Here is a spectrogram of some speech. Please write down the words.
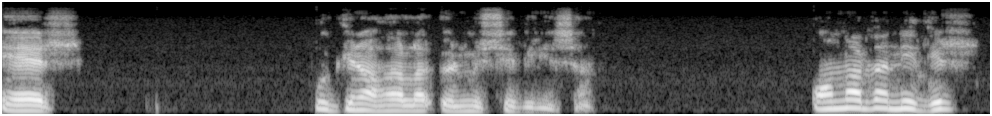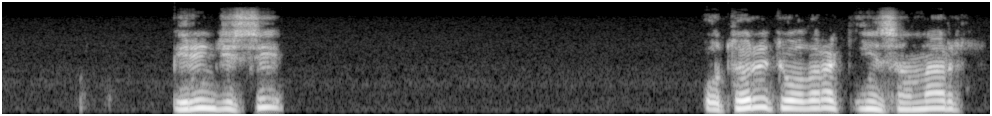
Eğer bu günahlarla ölmüşse bir insan. Onlardan nedir? Birincisi otorite olarak insanlar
